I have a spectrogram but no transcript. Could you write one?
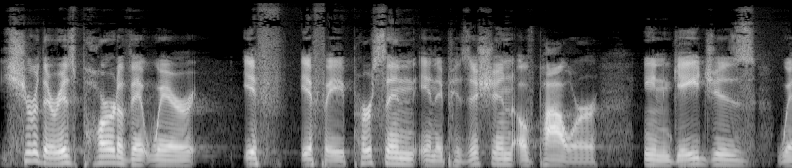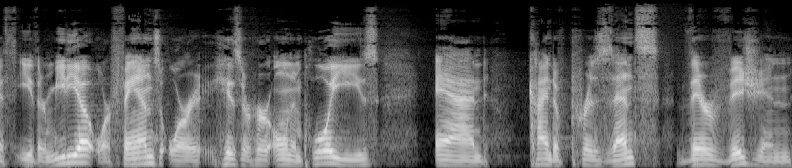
sure, there is part of it where if, if a person in a position of power engages with either media or fans or his or her own employees and kind of presents their vision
